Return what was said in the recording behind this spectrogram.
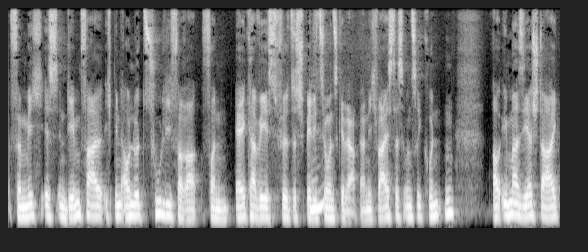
für mich ist in dem Fall, ich bin auch nur Zulieferer von LKWs für das Speditionsgewerbe. Und ich weiß, dass unsere Kunden auch immer sehr stark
